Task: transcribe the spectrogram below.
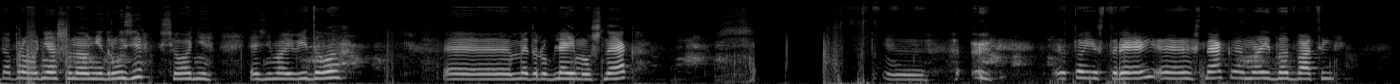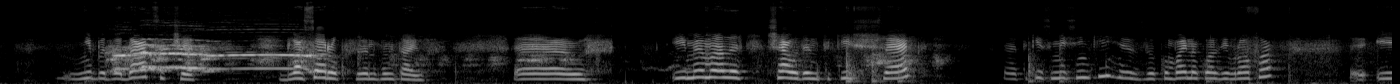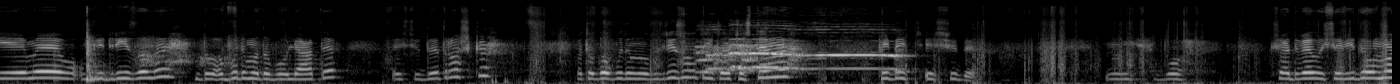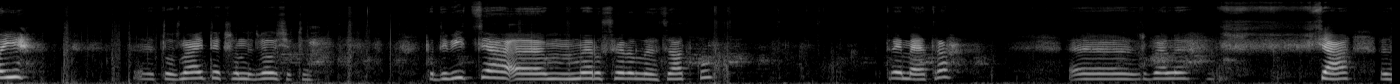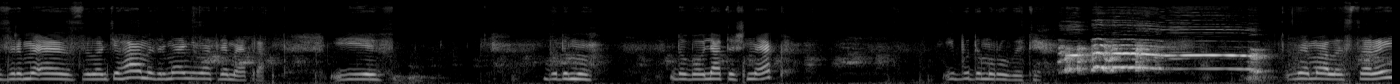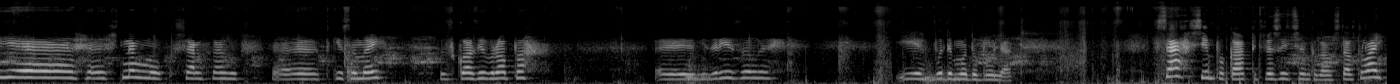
Доброго дня, шановні друзі. Сьогодні я знімаю відео. Е, Ми доробляємо шнек. Е, То є старий е, шнек е, має 2,20. Ніби 2,20 чи 2,40, я не пам'ятаю. Е, І ми мали ще один такий шнек, е, такий смісінький з комбайна клас Європа. І ми відрізали, будемо додати сюди трошки. Отого будемо відрізувати, і та частина піде сюди. Бо якщо дивилися відео мої, е, то знаєте, якщо не дивилися, то подивіться, Е, ми розширили задку 3 метра. Е, Зробили вся з, з ланцюгами, з ременями 3 метра. І будемо додати шнек і будемо робити. Ми мали старий е, шнек, ну, ще раз кажу, е, такий самий з клас Європа. Е, Відрізали і будемо додати. Все, всім пока. Підписуйтесь на канал, ставте лайк.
